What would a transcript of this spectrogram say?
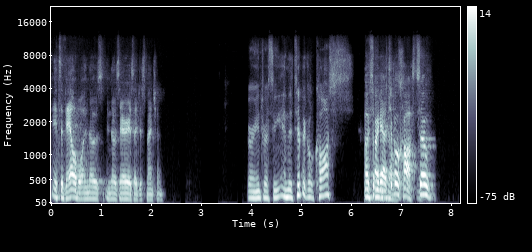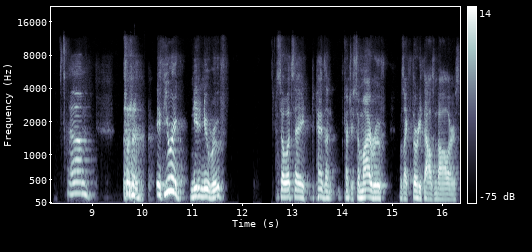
it's available in those in those areas I just mentioned. Very interesting. And the typical costs? Oh, sorry. Yeah, typical costs. So. Um, if you were to need a new roof, so let's say depends on country. So my roof was like thirty thousand dollars.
